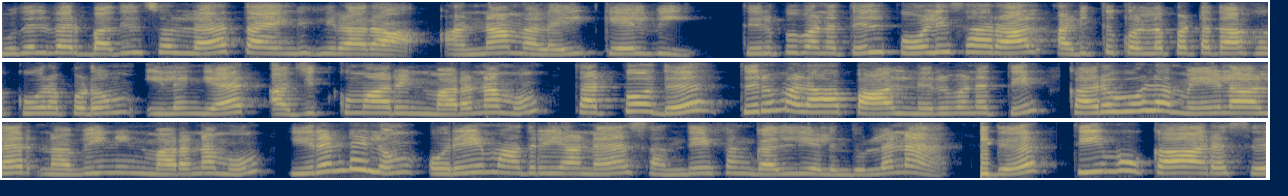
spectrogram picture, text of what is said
முதல்வர் பதில் சொல்ல தயங்குகிறாரா? அண்ணாமலை கேள்வி. திருப்புவனத்தில் போலீசாரால் அடித்துக் கொல்லப்பட்டதாக கூறப்படும் இளைஞர் அஜித்குமாரின் மரணமும் தற்போது திருமலா பால் நிறுவனத்தின் கருவூல மேலாளர் நவீனின் மரணமும் இரண்டிலும் ஒரே மாதிரியான சந்தேகங்கள் எழுந்துள்ளன. இது திமுக அரசு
